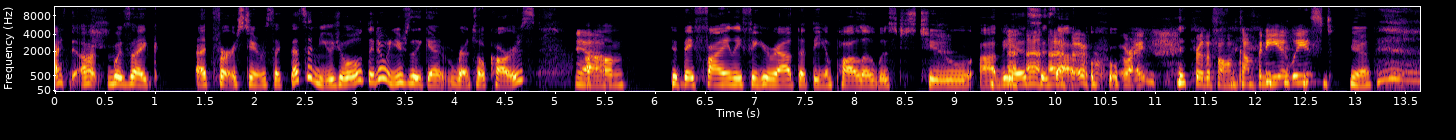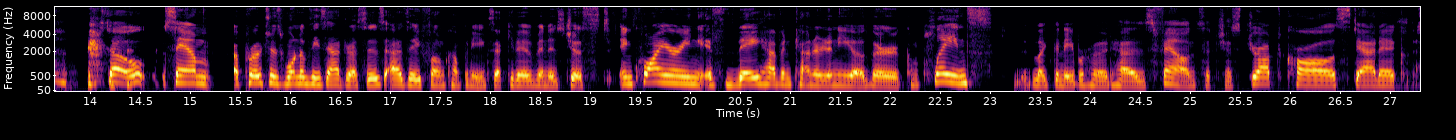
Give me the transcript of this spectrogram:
I thought was like at first, you know, it was like that's unusual. They don't usually get rental cars. yeah. Um, did they finally figure out that the Impala was just too obvious? Is that right? For the phone company, at least. Yeah. So Sam approaches one of these addresses as a phone company executive and is just inquiring if they have encountered any other complaints like the neighborhood has found, such as dropped calls, static, Static.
